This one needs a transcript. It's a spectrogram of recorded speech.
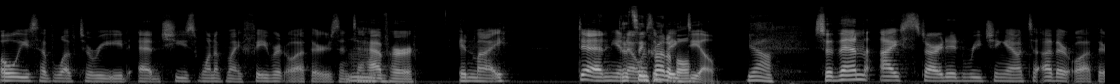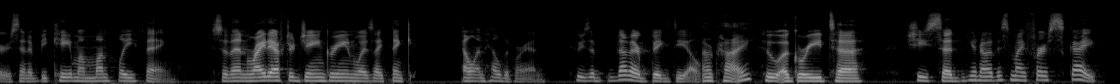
always have loved to read and she's one of my favorite authors and to mm. have her in my den, you know, It's was a big deal. yeah So then I started reaching out to other authors and it became a monthly thing. So then right after Jane Green was, I think, Elin Hilderbrand, who's another big deal, okay who agreed to, she said, you know, this is my first Skype.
